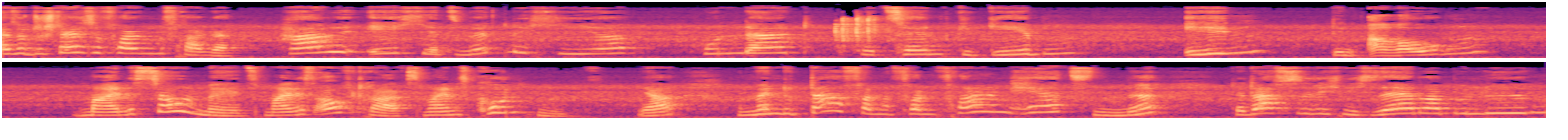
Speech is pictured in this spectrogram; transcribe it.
also du stellst dir folgende Frage. Habe ich jetzt wirklich hier 100% gegeben in den Augen meines Soulmates, meines Auftrags, meines Kunden? Ja? Und wenn du davon von vollem Herzen, ne, da darfst du dich nicht selber belügen,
